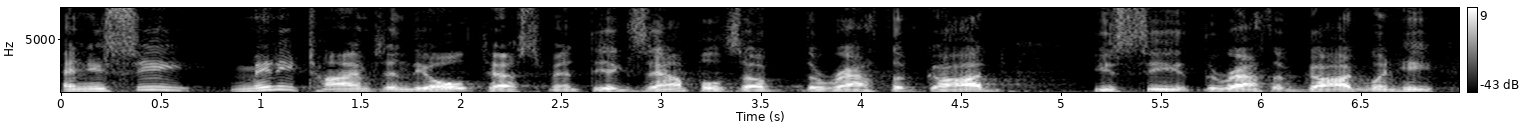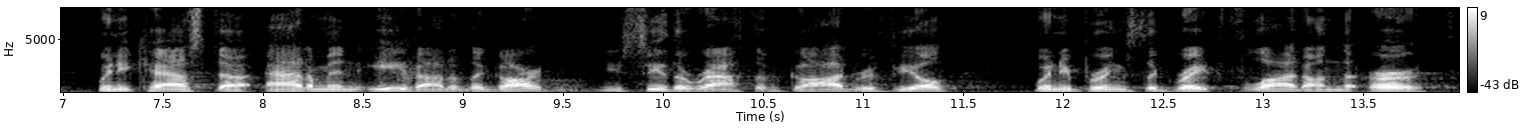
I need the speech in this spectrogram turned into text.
And you see many times in the Old Testament the examples of the wrath of God. You see the wrath of God when he, when he cast uh, Adam and Eve out of the garden. You see the wrath of God revealed when he brings the great flood on the earth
